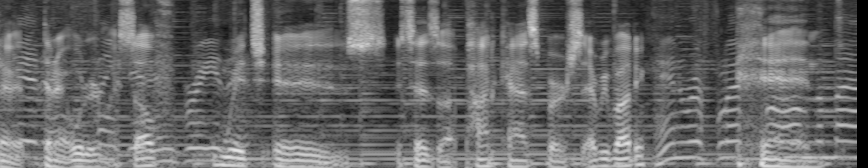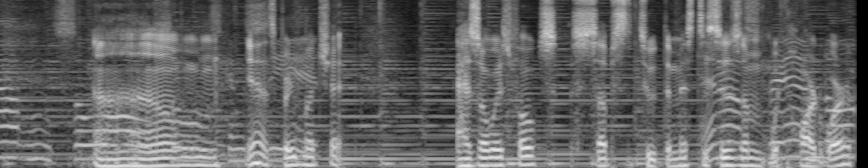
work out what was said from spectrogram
that, that I ordered myself, which is it says a uh, podcast versus everybody, and um, yeah, that's pretty much it. As always, folks, substitute the mysticism with hard work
